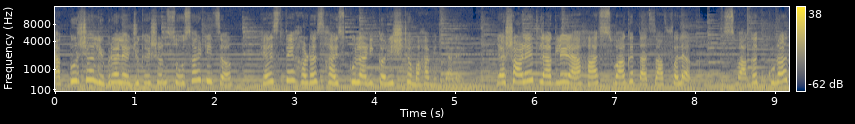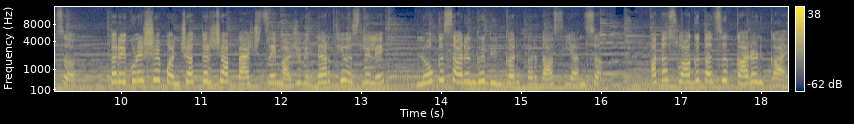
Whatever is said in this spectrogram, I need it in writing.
नागपूरच्या लिबरल एज्युकेशन सोसायटीचं हेच ते हडस हायस्कूल आणि कनिष्ठ महाविद्यालय. या शाळेत लागलेला हा स्वागताचा फलक. स्वागत कुणाचं? तर एकोणीसशे पंच्याहत्तरच्या बॅचचे माजी विद्यार्थी असलेले लोकसारंग दिनकर हरदास यांचं. आता स्वागताचं कारण काय?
